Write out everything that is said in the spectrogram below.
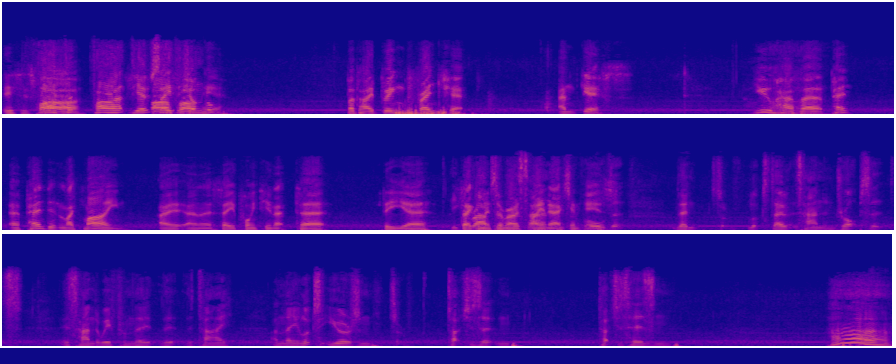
This is Far, far, far at the far outside the jungle. here. But I bring friendship and gifts. You have a, pen, a pendant like mine, I, and I say, pointing at uh, the uh, segment around his my neck and and sort of his. holds it, then sort of looks down at his hand and drops it, his hand away from the, the, the tie, and then he looks at yours and sort of touches it and touches his and ah,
